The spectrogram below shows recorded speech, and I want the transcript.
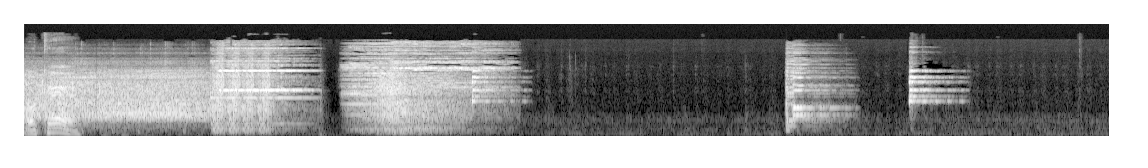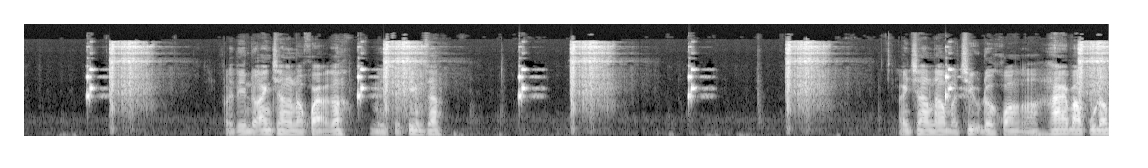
Ok. Phải tìm được anh chàng nào khỏe cơ. Mình sẽ tìm xem. Anh chàng nào mà chịu được khoảng ờ, hai ba cú đấm.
